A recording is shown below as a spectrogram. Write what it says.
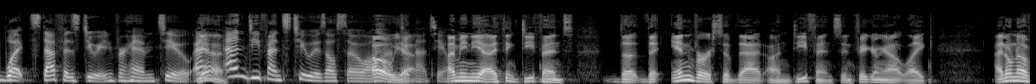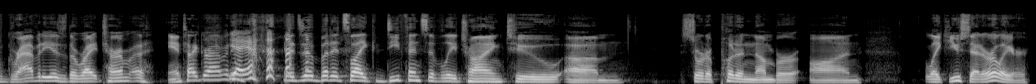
what Steph is doing for him too and Yeah. and defense too is also Oh yeah, that too I mean, yeah, I think defense, the the inverse of that on defense, and figuring out like, I don't know if gravity is the right term, uh, anti gravity. Yeah, yeah. it's a, but it's like defensively trying to um, sort of put a number on, like you said earlier,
